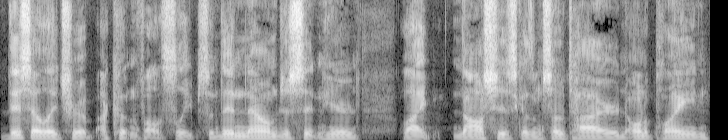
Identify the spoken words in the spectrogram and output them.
this LA trip, I couldn't fall asleep. So then now I'm just sitting here like nauseous because I'm so tired on a plane,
